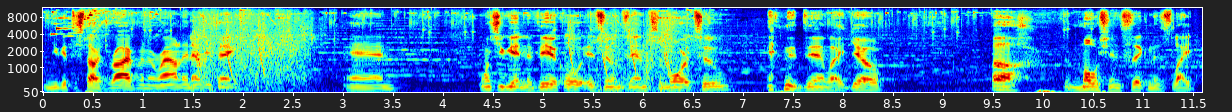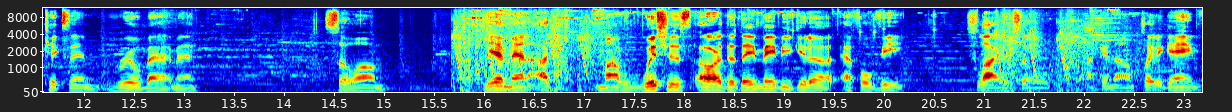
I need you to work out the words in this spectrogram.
and you get to start driving around and everything. And once you get in the vehicle, it zooms in some more too. And then like, yo, ugh, motion sickness like kicks in real bad, man. So um, yeah, man. I my wishes are that they maybe get a FOV slider so I can um, play the game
